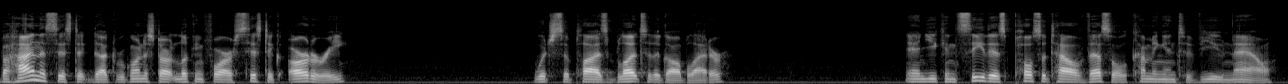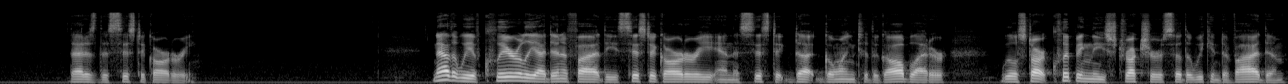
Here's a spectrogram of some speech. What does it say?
Behind the cystic duct, we're going to start looking for our cystic artery which supplies blood to the gallbladder. And you can see this pulsatile vessel coming into view now. That is the cystic artery. Now that we have clearly identified the cystic artery and the cystic duct going to the gallbladder, we'll start clipping these structures so that we can divide them.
